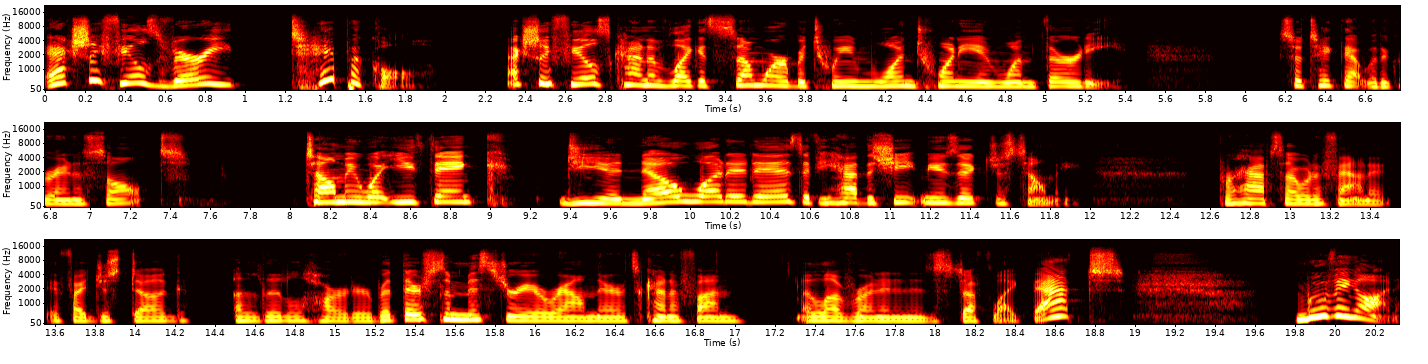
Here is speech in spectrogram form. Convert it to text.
it actually feels very typical. Actually feels kind of like it's somewhere between 120 and 130. So take that with a grain of salt. Tell me what you think. Do you know what it is? If you have the sheet music, just tell me. Perhaps I would have found it if I just dug a little harder, but there's some mystery around there. It's kind of fun. I love running into stuff like that. Moving on,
